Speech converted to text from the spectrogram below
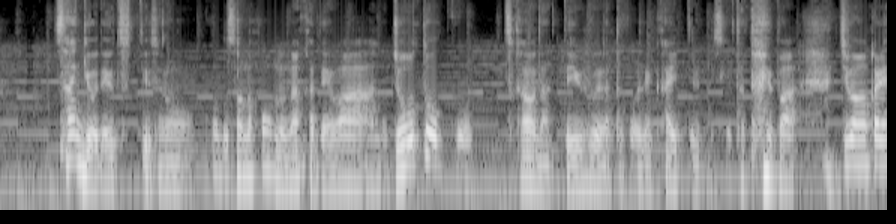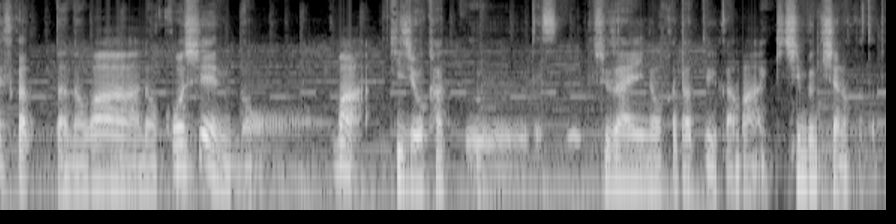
産業で打つっていうその、近藤さんの本の中では、あの、上等句を使うなっていう風なところで書いてるんですけど、例えば、一番わかりやすかったのは、あの、甲子園の、まあ、記事を書くです、ね取材の方っていうか、まあ、新聞記者の方とか、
